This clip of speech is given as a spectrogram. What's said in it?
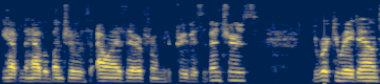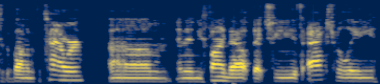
You happen to have a bunch of allies there from your previous adventures. You work your way down to the bottom of the tower, um, and then you find out that she is actually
